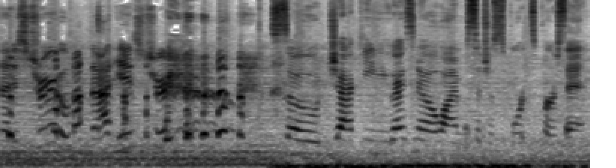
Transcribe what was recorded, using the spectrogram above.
That is true. that is true. So, Jackie, you guys know I'm such a sports person,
